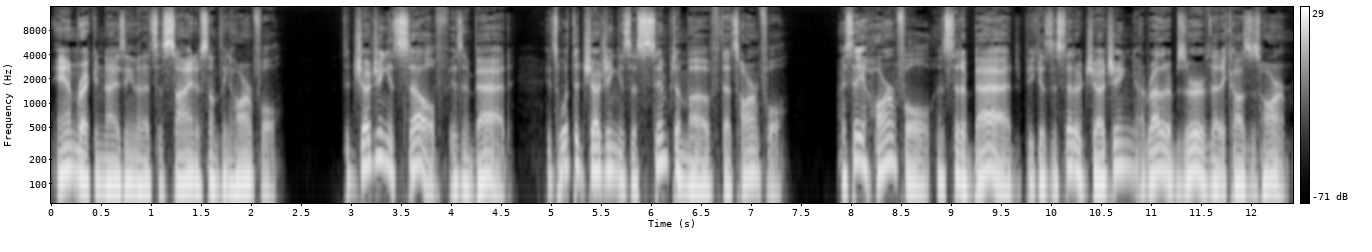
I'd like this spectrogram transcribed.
and recognizing that it's a sign of something harmful. The judging itself isn't bad. It's what the judging is a symptom of that's harmful. I say harmful instead of bad because instead of judging, I'd rather observe that it causes harm.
